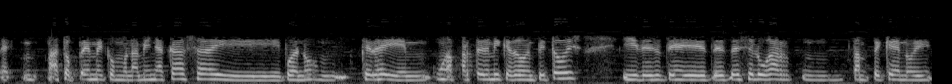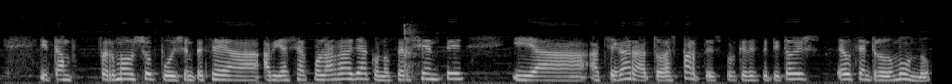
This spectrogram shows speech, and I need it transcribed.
eh, atopéme como na miña casa e, bueno, quedei, en, unha parte de mí quedou en Pitois e desde, desde ese lugar mm, tan pequeno e, e tan fermoso, pois empecé a, a viaxar pola raya, a conocer xente e a, a chegar a todas partes, porque desde Pitois é o centro do mundo,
